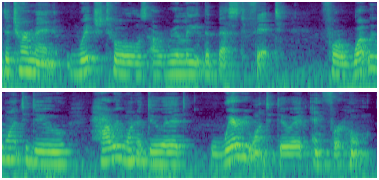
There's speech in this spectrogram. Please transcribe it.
determine which tools are really the best fit? For what we want to do, how we want to do it, where we want to do it, and for whom.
